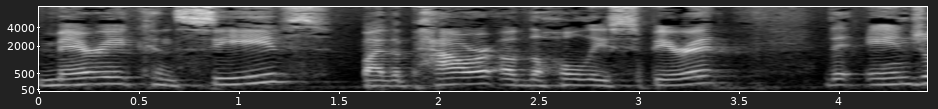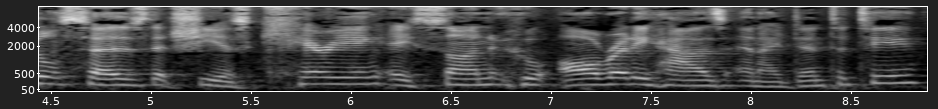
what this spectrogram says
Mary conceives by the power of the Holy Spirit, the angel says that she is carrying a son who already has an identity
